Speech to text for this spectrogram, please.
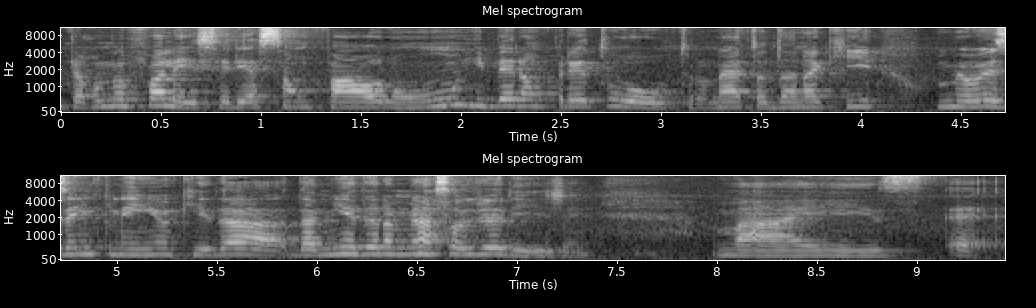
Então, como eu falei, seria São Paulo um, Ribeirão Preto outro, né? Tô dando aqui o meu exemplinho aqui da, da minha denominação de origem. Mas é,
